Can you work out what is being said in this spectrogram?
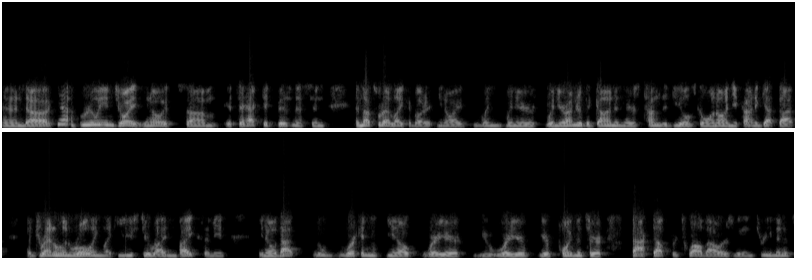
and uh, yeah, really enjoy it. You know, it's um it's a hectic business, and and that's what I like about it. You know, I when when you're when you're under the gun and there's tons of deals going on, you kind of get that adrenaline rolling like you used to riding bikes. I mean, you know that working, you know, where your you, where your your appointments are backed up for 12 hours within three minutes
